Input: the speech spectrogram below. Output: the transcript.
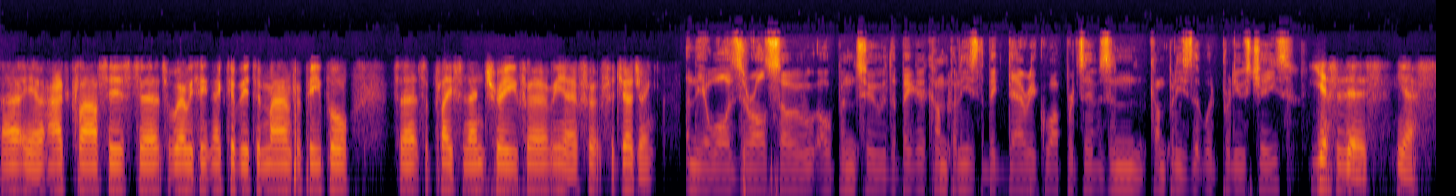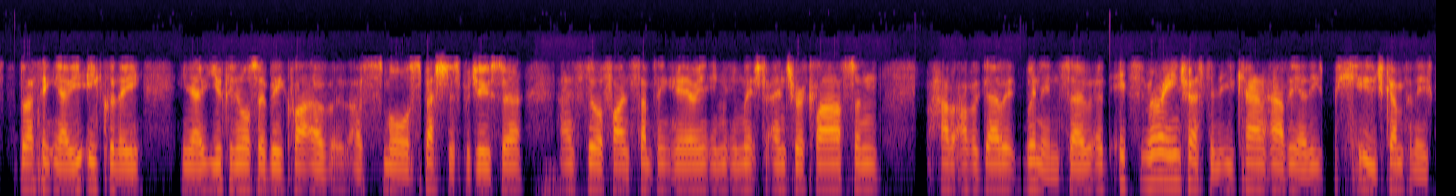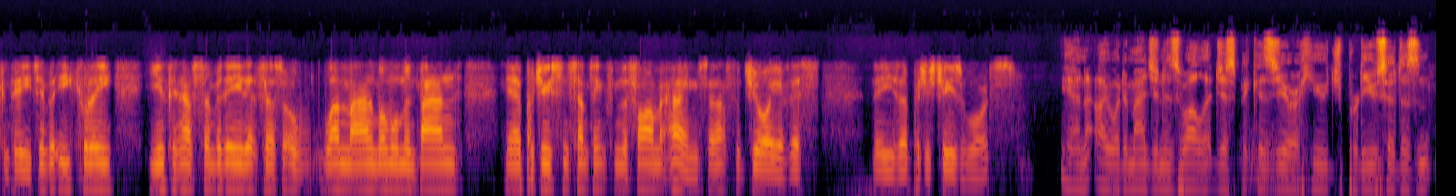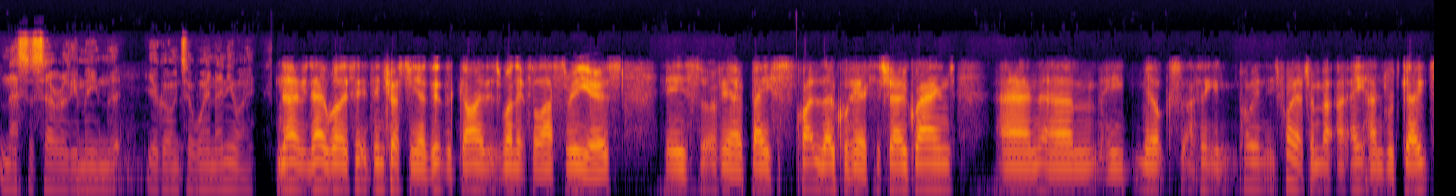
uh, you know, add classes to, to where we think there could be a demand for people to, to place an entry for, you know, for, for judging. And the awards are also open to the bigger companies, the big dairy cooperatives and companies that would produce cheese? Yes, it is, yes. But I think, you know, equally, you know, you can also be quite a, a small specialist producer and still find something here in, in which to enter a class and, have, have a go at winning. So it's very interesting that you can have you know these huge companies competing, but equally you can have somebody that's a sort of one man, one woman band, you know, producing something from the farm at home. So that's the joy of this these uh, British Cheese Awards. Yeah, and I would imagine as well that just because you're a huge producer doesn't necessarily mean that you're going to win anyway. No, no. Well, it's, it's interesting. You know, the, the guy that's won it for the last three years is sort of you know based quite local here to the showground and um, he milks. I think probably he's probably up to 800 goats,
